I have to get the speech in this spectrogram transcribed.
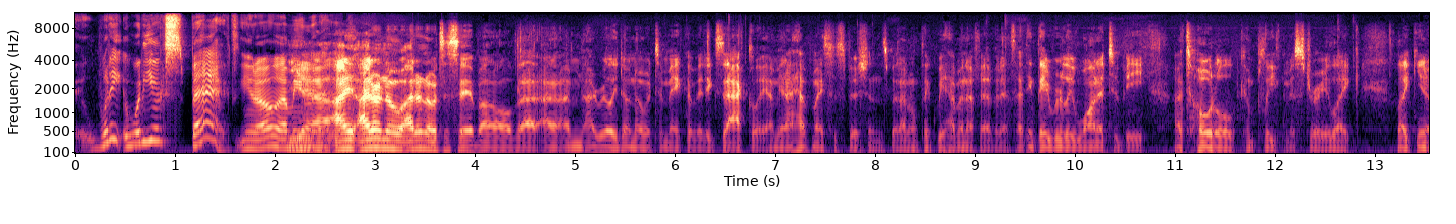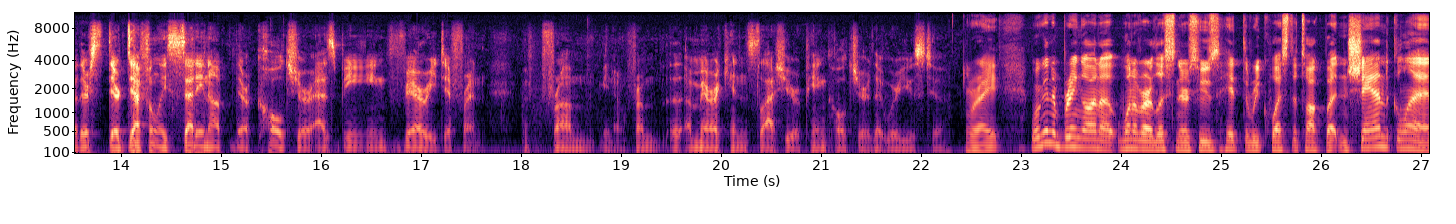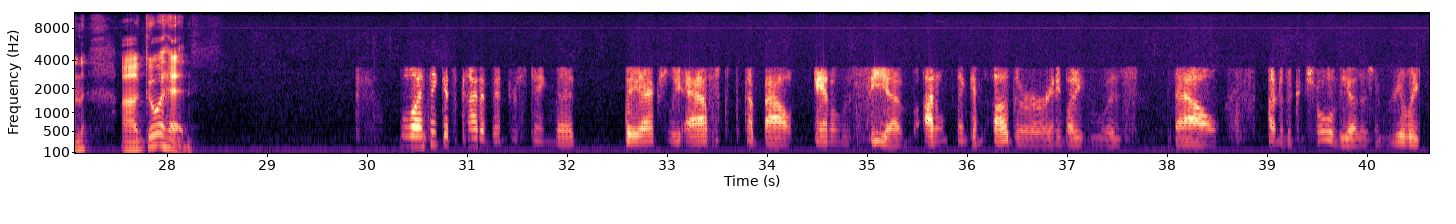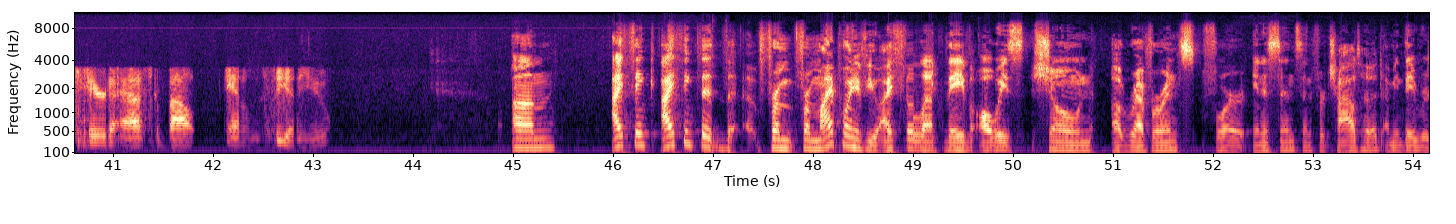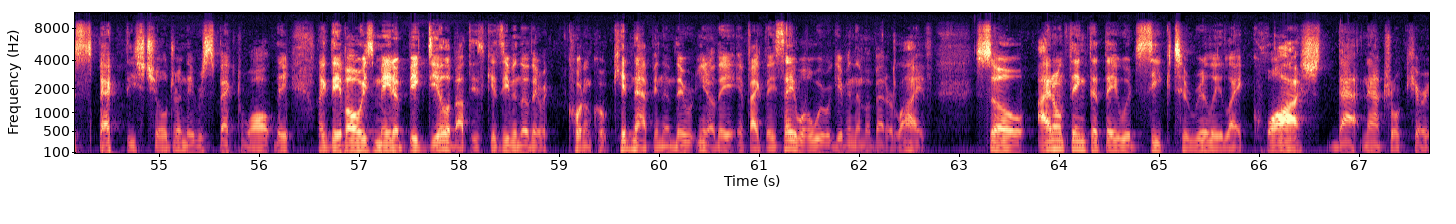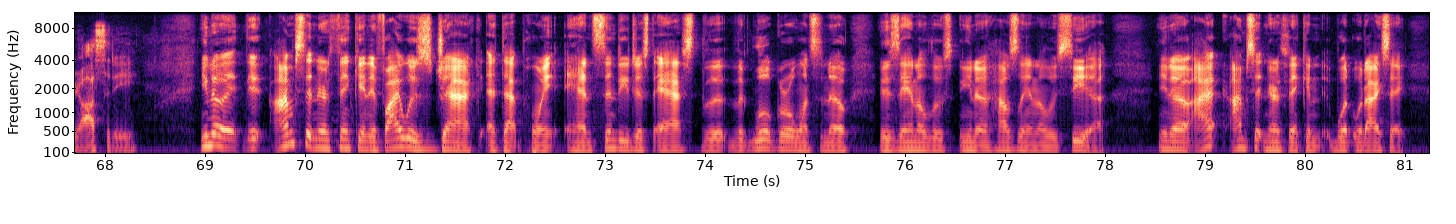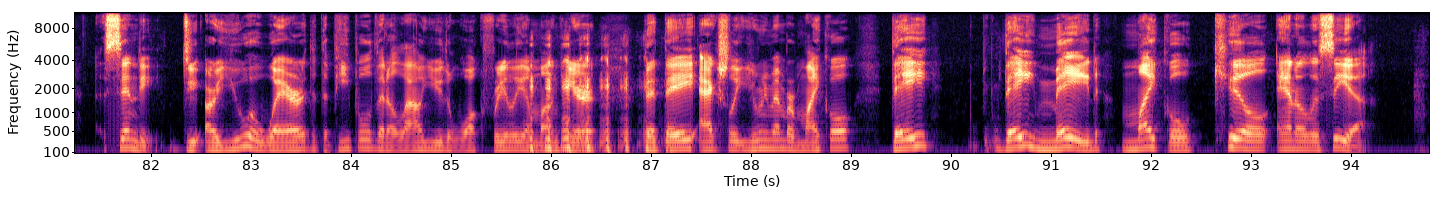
what do you, what do you expect? You know, I mean, yeah, I, I don't know I don't know what to say about all of that. I I'm, I really don't know what to make of it exactly. I mean, I have my suspicions, but I don't think we have enough evidence. I think they really want it to be a total complete mystery. Like like you know, they're they're definitely setting up their culture as being very different from you know from uh, American slash European culture that we're used to. Right. We're going to bring on a, one of our listeners who's hit the request to talk button. Shand Glenn, uh, go ahead. Well, I think it's kind of interesting that they actually asked about Ana Lucia. I don't think an other or anybody who was now under the control of the others would really care to ask about Ana Lucia. Do you? Um, I think I think that the, from from my point of view, I feel like they've always shown a reverence for innocence and for childhood. I mean, they respect these children. They respect Walt. They like they've always made a big deal about these kids, even though they were quote unquote kidnapping them. They were, you know, they in fact they say, well, we were giving them a better life. So I don't think that they would seek to really like quash that natural curiosity. You know, it, it, I'm sitting there thinking if I was Jack at that point and Cindy just asked, the, the little girl wants to know, is Anna, Lu- you know, how's Ana Lucia? You know, I, I'm sitting there thinking, what would I say? Cindy, do, are you aware that the people that allow you to walk freely among here, that they actually, you remember Michael? They, they made Michael kill Ana Lucia.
